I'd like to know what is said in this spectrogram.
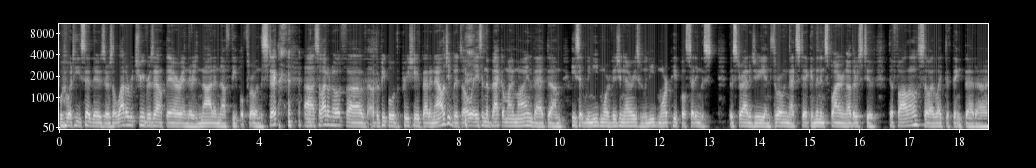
what he said there's there's a lot of retrievers out there, and there's not enough people throwing the stick. Uh, so I don't know if uh, other people would appreciate that analogy, but it's always in the back of my mind that um, he said we need more visionaries, we need more people setting the the strategy and throwing that stick, and then inspiring others to to follow. So I like to think that uh,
